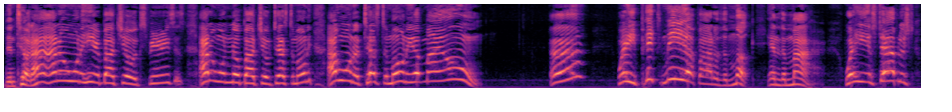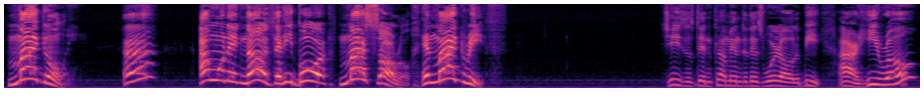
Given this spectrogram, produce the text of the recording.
than told. I, I don't want to hear about your experiences. I don't want to know about your testimony. I want a testimony of my own. Huh? Where he picked me up out of the muck and the mire. Where he established my going. Huh? I want to acknowledge that he bore my sorrow and my grief. Jesus didn't come into this world to be our hero.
